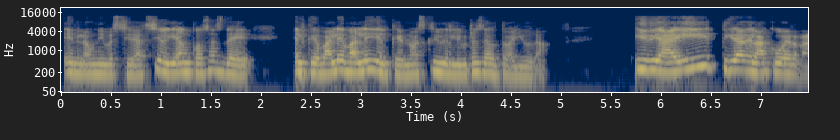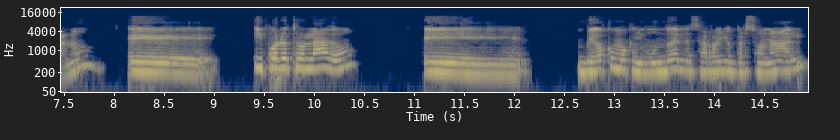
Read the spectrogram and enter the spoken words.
en la universidad se oían cosas de el que vale, vale y el que no a escribir libros de autoayuda. Y de ahí tira de la cuerda, ¿no? Eh, y por otro lado, eh, veo como que el mundo del desarrollo personal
